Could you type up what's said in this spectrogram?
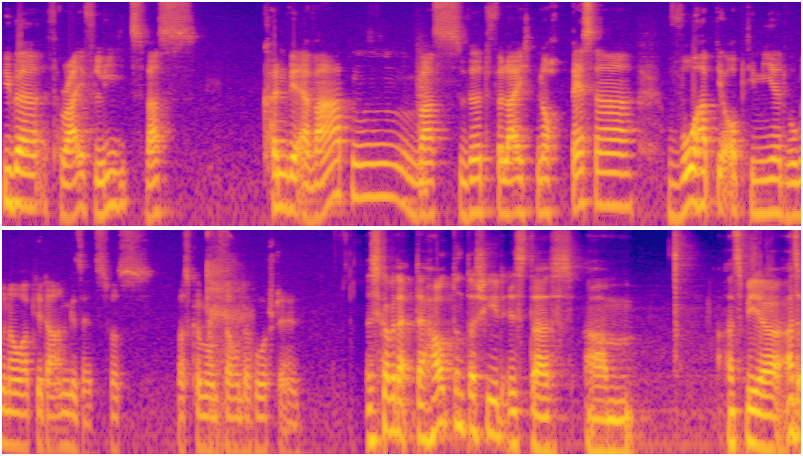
über Thrive Leads. Was können wir erwarten? Was wird vielleicht noch besser? Wo habt ihr optimiert? Wo genau habt ihr da angesetzt? Was, was können wir uns darunter vorstellen? Also ich glaube, der, der Hauptunterschied ist, dass ähm, als wir, also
